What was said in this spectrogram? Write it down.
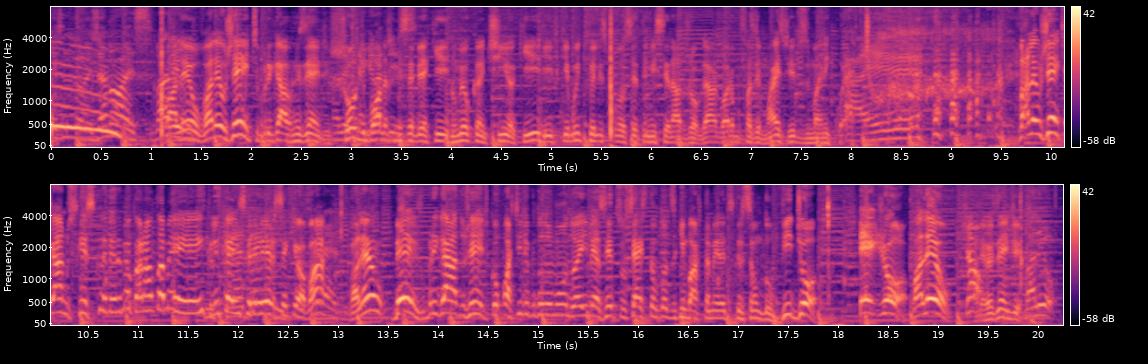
10 milhões, é nóis. Valeu. Valeu, valeu, gente. Obrigado, Rezende. Valeu, Show de bola de receber aqui no meu cantinho aqui. E fiquei muito feliz por você ter me ensinado a jogar. Agora eu vou fazer mais vídeos de Minecraft. Valeu, gente. Ah, não esqueça de inscrever no meu canal também, hein? Se Clica aí em inscreve inscrever-se aqui, ó. Vá. Valeu. Beijo, obrigado, gente. Compartilha com todo mundo aí. Minhas redes sociais estão todas aqui embaixo também na descrição do vídeo. Beijo. Valeu. Tchau. Valeu, Rezende. Valeu.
